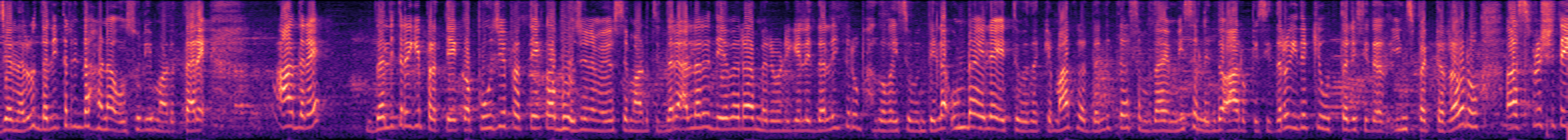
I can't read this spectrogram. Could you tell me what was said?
ಜನರು ದಲಿತರಿಂದ ಹಣ ವಸೂಲಿ ಮಾಡುತ್ತಾರೆ. ಆದರೆ ದಲಿತರಿಗೆ ಪ್ರತ್ಯೇಕ ಪೂಜೆ, ಪ್ರತ್ಯೇಕ ಭೋಜನ ವ್ಯವಸ್ಥೆ ಮಾಡುತ್ತಿದ್ದಾರೆ. ಅಲ್ಲದೆ ದೇವರ ಮೆರವಣಿಗೆಯಲ್ಲಿ ದಲಿತರು ಭಾಗವಹಿಸುವಂತಿಲ್ಲ. ಉಂಡ ಎಲೆ ಎತ್ತುವುದಕ್ಕೆ ಮಾತ್ರ ದಲಿತ ಸಮುದಾಯ ಮೀಸಲೆಂದು ಆರೋಪಿಸಿದರು ಇದಕ್ಕೆ ಉತ್ತರಿಸಿದ ಇನ್ಸ್ಪೆಕ್ಟರ್ ಅವರು ಅಸ್ಪೃಶ್ಯತೆ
